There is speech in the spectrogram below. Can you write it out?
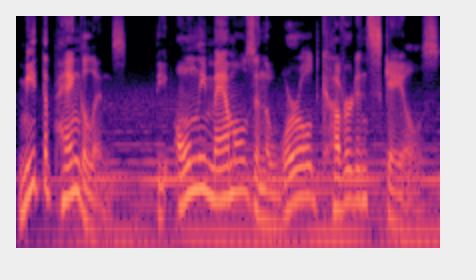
Meet the pangolins, the only mammals in the world covered in scales.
